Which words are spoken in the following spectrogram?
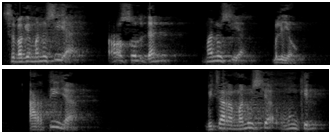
Sebagai manusia, rasul dan manusia beliau. Artinya bicara manusia mungkin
